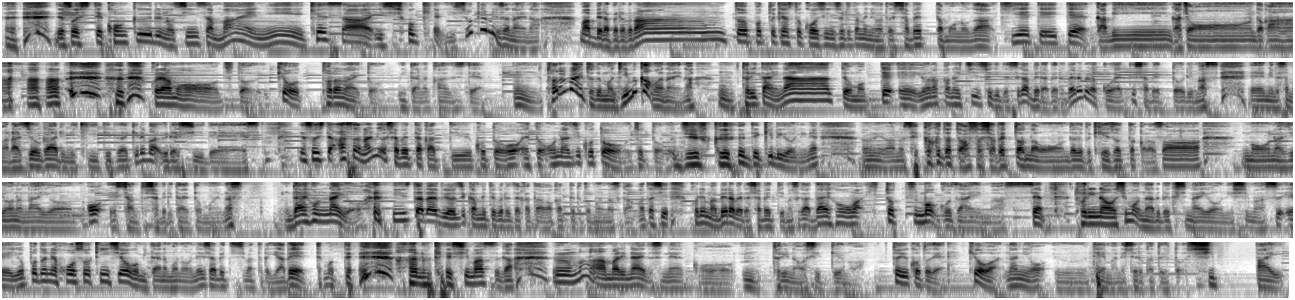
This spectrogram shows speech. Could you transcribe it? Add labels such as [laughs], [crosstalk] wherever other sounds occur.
でそしてコンクールの審査前に今朝一生懸命一生懸命じゃないな。まあベラベラベラーンンとポッドキャスト更新するために私喋ったものが消えていてガビーンガチョーンとか。[laughs] これはもうちょっと今日撮らないとみたいな感じで。うん、取らないとでも義務感はないな。うん、取りたいなって思って、えー、夜中の1時過ぎですが、ベラベラベラベラこうやって喋っております。えー、皆様ラジオ代わりに聞いていただければ嬉しいです。で、そして朝何を喋ったかっていうことを、えっと、同じことをちょっと重複できるようにね、うん、あの、せっかくだって朝喋ったんだもん。だけど消えちゃったからさ、もう同じような内容をちゃんと喋りたいと思います。台本ないよ。[laughs] インスタライブ4時間見てくれた方は分かってると思いますが、私、これ今ベラベラ喋っていますが、台本は一つももございません。撮り直しもなるべくしないようにします。えー、よっぽどね、放送禁止用語みたいなものをね、喋ってしまったらやべえって思って [laughs] あの、消しますが、うん、まあ、あんまりないですね。こう、うん、撮り直しっていうのは。ということで、今日は何を、うん、テーマにしてるかというと、失敗。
